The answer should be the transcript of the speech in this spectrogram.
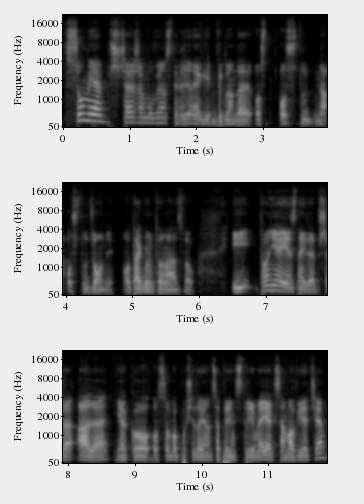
w sumie, szczerze mówiąc, ten rynek wygląda ost- ostu- na ostudzony. O tak bym to nazwał. I to nie jest najlepsze, ale jako osoba posiadająca print streamy, jak sama wiecie,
